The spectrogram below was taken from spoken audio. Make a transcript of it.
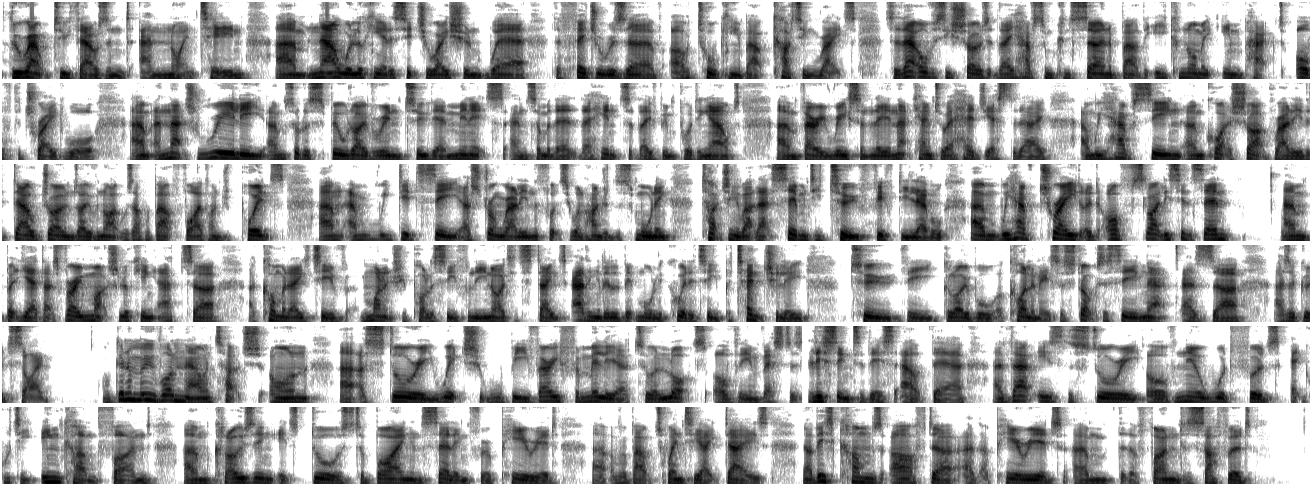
throughout 2019. Um, now we're looking at a situation where the Federal Reserve are talking about cutting rates. So that obviously shows that they have some concern about the economic impact of the trade war. Um, and that's really um, sort of spilled over into their minutes and some of their, their hints that they've been putting out um, very recently. And that came to a head yesterday. And we have seen um, quite a sharp rally. The Dow Jones overnight was up about 500 points. Um, and we did see a strong rally in the FTSE 100 this morning, touching about that 72.50 level. Um, we have traded off slightly since then. Um, but yeah, that's very much looking at uh, accommodative monetary policy from the United States, adding a little bit more liquidity potentially to the global economy. So stocks are seeing that as uh, as a good sign. We're going to move on now and touch on uh, a story which will be very familiar to a lot of the investors listening to this out there, and that is the story of Neil Woodford's Equity Income Fund um, closing its doors to buying and selling for a period uh, of about 28 days. Now, this comes after a, a period um, that the fund has suffered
